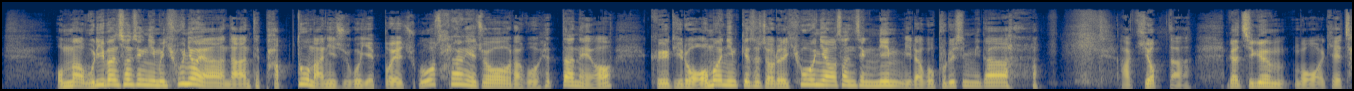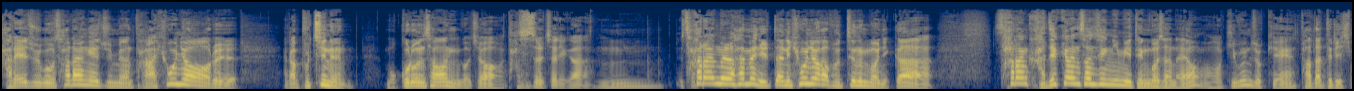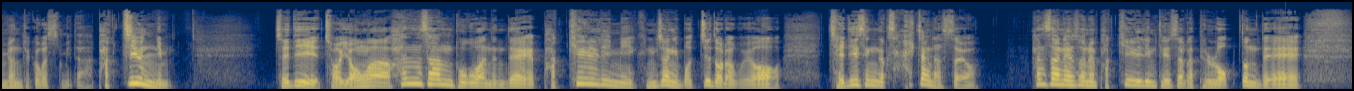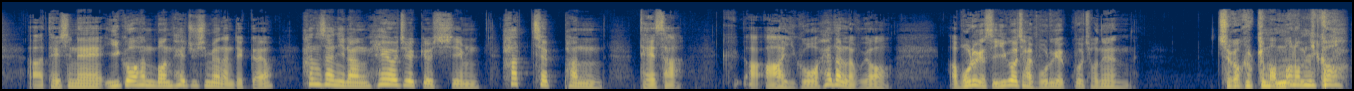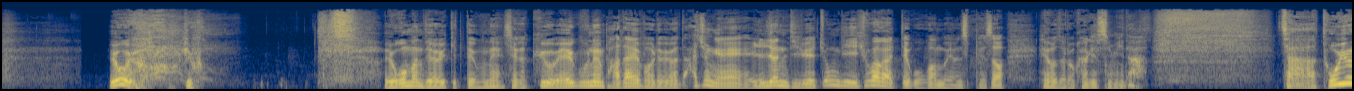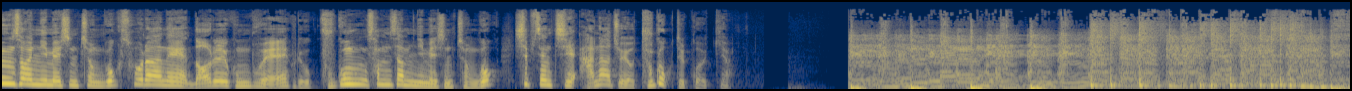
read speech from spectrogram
엄마, 우리 반 선생님은 효녀야. 나한테 밥도 많이 주고 예뻐해주고 사랑해줘. 라고 했다네요. 그 뒤로 어머님께서 저를 효녀 선생님이라고 부르십니다. 아, 귀엽다. 그러니까 지금 뭐 이렇게 잘해주고 사랑해주면 다 효녀를 약간 붙이는 뭐 그런 상황인 거죠. 다섯 살짜리가. 음. 사랑을 하면 일단은 효녀가 붙는 거니까 사랑 가득한 선생님이 된 거잖아요. 어, 기분 좋게 받아들이시면 될 것 같습니다. 박지윤님. 제디, 저 영화 한산 보고 왔는데 박해일 님이 굉장히 멋지더라고요. 제디 생각 살짝 났어요. 한산에서는 박해일 님 대사가 별로 없던데, 아, 대신에 이거 한번 해주시면 안 될까요? 한산이랑 헤어질 결심, 하체판 대사. 그, 아, 아, 이거 해달라고요? 아, 모르겠어요. 이거 잘 모르겠고, 저는 제가 그렇게 만만합니까? 요 요, 요. 요것만 되어 있기 때문에 제가 그 외구는 바다에 버려요. 나중에 1년 뒤에 쫑디 휴가 갈 때 그거 한번 연습해서 해오도록 하겠습니다. 자, 도윤서님의 신청곡 소란의 너를 공부해 그리고 9033님의 신청곡 10cm 안아줘요 두 곡 듣고 올게요.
